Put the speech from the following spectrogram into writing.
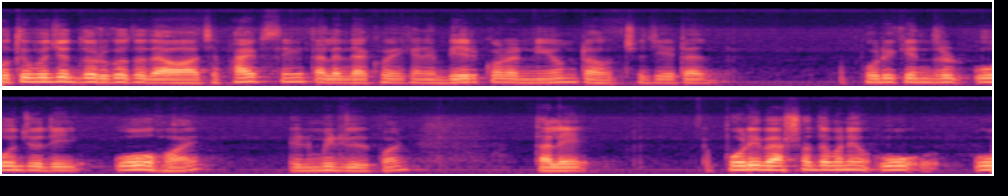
অতিভুজের দৈর্ঘ্য তো দেওয়া আছে ফাইভ সেমি তাহলে দেখো এখানে বের করার নিয়মটা হচ্ছে যে এটা পরিকেন্দ্রের ও যদি ও হয়, এর মিডল পয়েন্ট তাহলে পরিব্যাসার্ধ মানে ও ও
